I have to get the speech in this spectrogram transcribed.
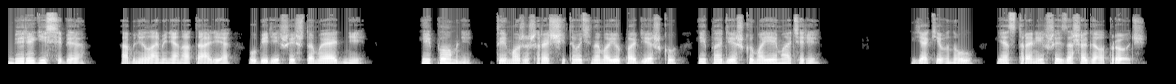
«Береги себя», – обняла меня Наталья, убедившись, что мы одни. «И помни, ты можешь рассчитывать на мою поддержку и поддержку моей матери». Я кивнул и, отстранившись, зашагал прочь.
